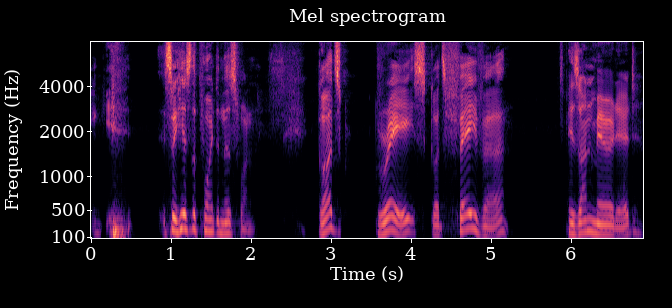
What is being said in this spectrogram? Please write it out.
so here's the point in this one God's grace, God's favor is unmerited,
